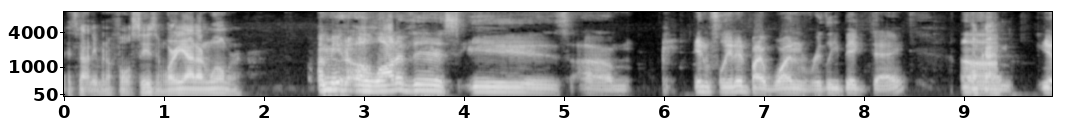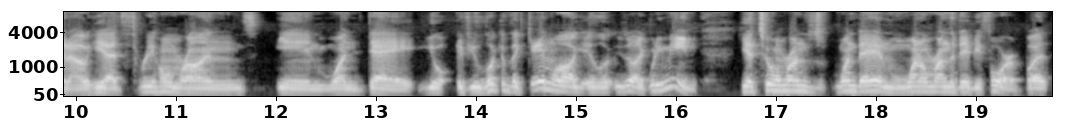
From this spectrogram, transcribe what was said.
it's not even a full season. Where are you at on Wilmer? I mean, a lot of this is, um, inflated by one really big day. Um, okay. You know, he had three home runs in one day. You, if you look at the game log, it, you're like, what do you mean? he had two home runs one day and one home run the day before, but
